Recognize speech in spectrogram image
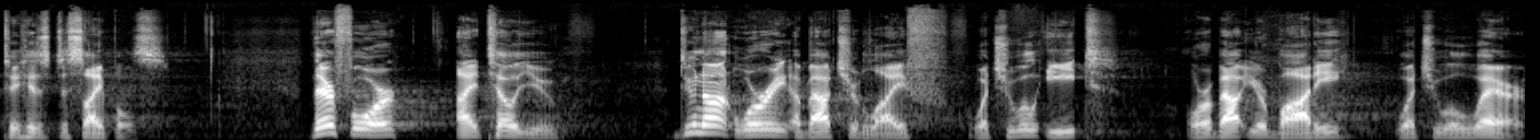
to his disciples, Therefore, I tell you, do not worry about your life, what you will eat, or about your body, what you will wear.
